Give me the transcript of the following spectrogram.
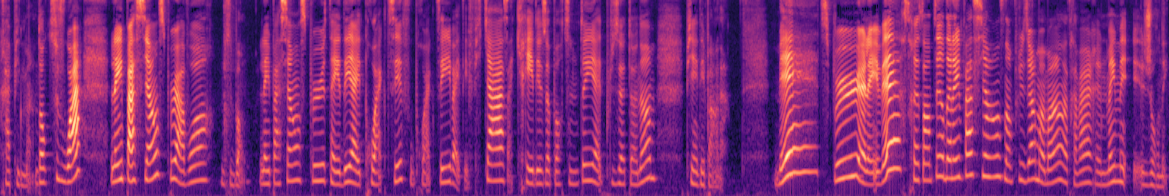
rapidement. Donc tu vois, l'impatience peut avoir du bon. L'impatience peut t'aider à être proactif ou proactive, à être efficace, à créer des opportunités, à être plus autonome puis indépendant. Mais tu peux, à l'inverse, ressentir de l'impatience dans plusieurs moments à travers une même journée.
